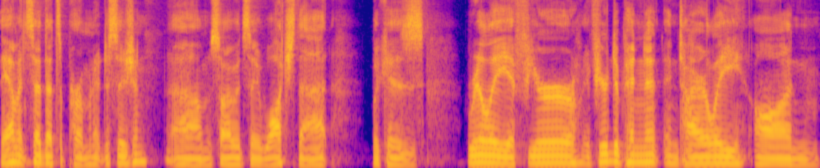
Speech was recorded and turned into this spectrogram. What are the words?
They haven't said that's a permanent decision, um, so I would say watch that because really, if you're if you're dependent entirely on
